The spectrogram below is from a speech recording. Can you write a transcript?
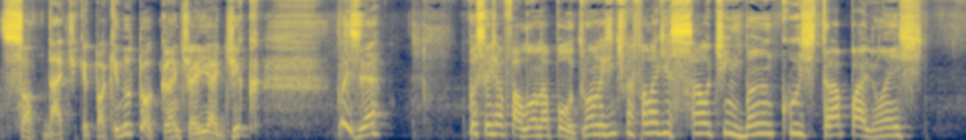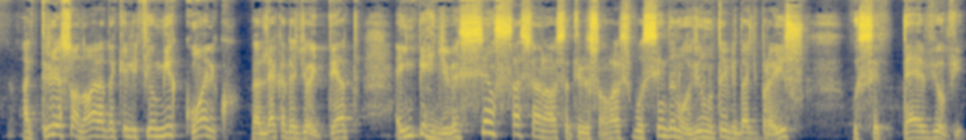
Só dá TikTok. E no tocante aí a dica, pois é, você já falou na poltrona, a gente vai falar de saltimbancos, trapalhões a trilha sonora daquele filme icônico da década de 80 é imperdível, é sensacional essa trilha sonora. Se você ainda não ouviu, não teve idade para isso, você deve ouvir.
